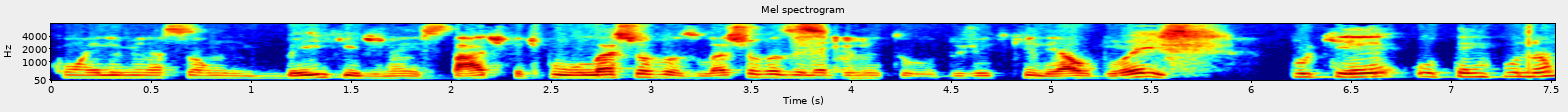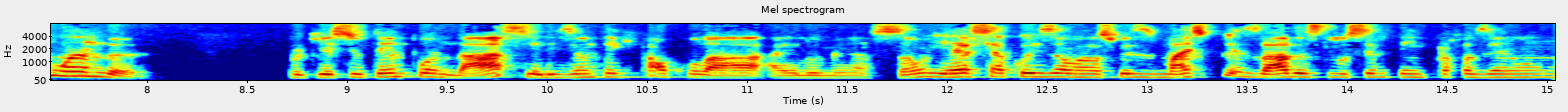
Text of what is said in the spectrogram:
com a iluminação baked, né, estática, tipo o Last of Us. O Last of Us ele é bonito do jeito que ele é, o 2, porque o tempo não anda. Porque se o tempo andasse, eles iam ter que calcular a iluminação, e essa é a coisa, uma das coisas mais pesadas que você tem para fazer num,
